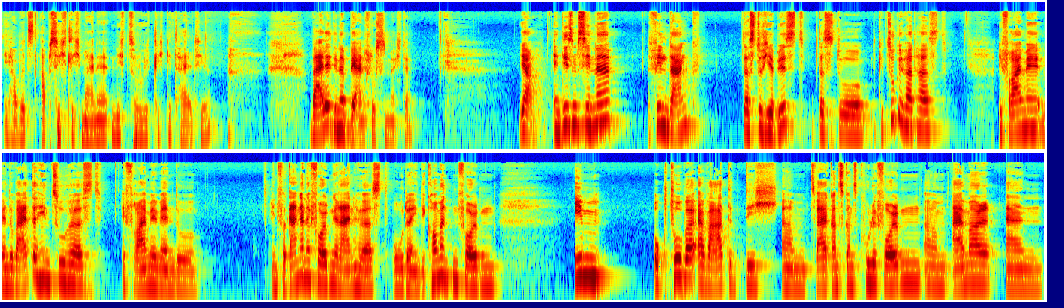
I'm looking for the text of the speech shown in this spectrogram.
Ich habe jetzt absichtlich meine nicht so wirklich geteilt hier, weil ich die nicht beeinflussen möchte. Ja, in diesem Sinne, vielen Dank, dass du hier bist, dass du zugehört hast. Ich freue mich, wenn du weiterhin zuhörst. Ich freue mich, wenn du in vergangene Folgen reinhörst oder in die kommenden Folgen. Im Oktober erwartet dich ähm, zwei ganz, ganz coole Folgen. Ähm, einmal ein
